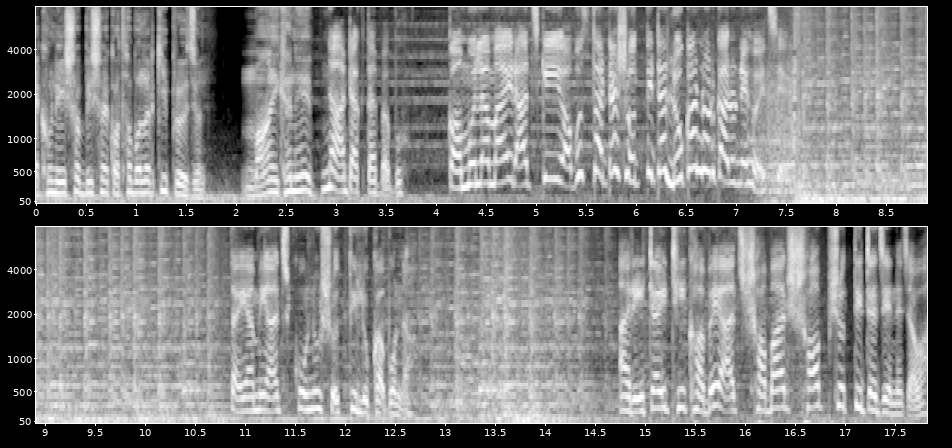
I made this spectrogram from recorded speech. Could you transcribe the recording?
এখন এইসব বিষয়ে কথা বলার কি প্রয়োজন? মা এখানে না, ডাক্তারবাবু। কমলা মায়ের আজকে এই অবস্থাটা সত্যিটা লোকানোর কারণে হয়েছে। তাই আমি আজ কোনো সত্যি লুকাবো না। আর এটাই ঠিক হবে, আজ সবার সব সত্যিটা জেনে যাওয়া।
